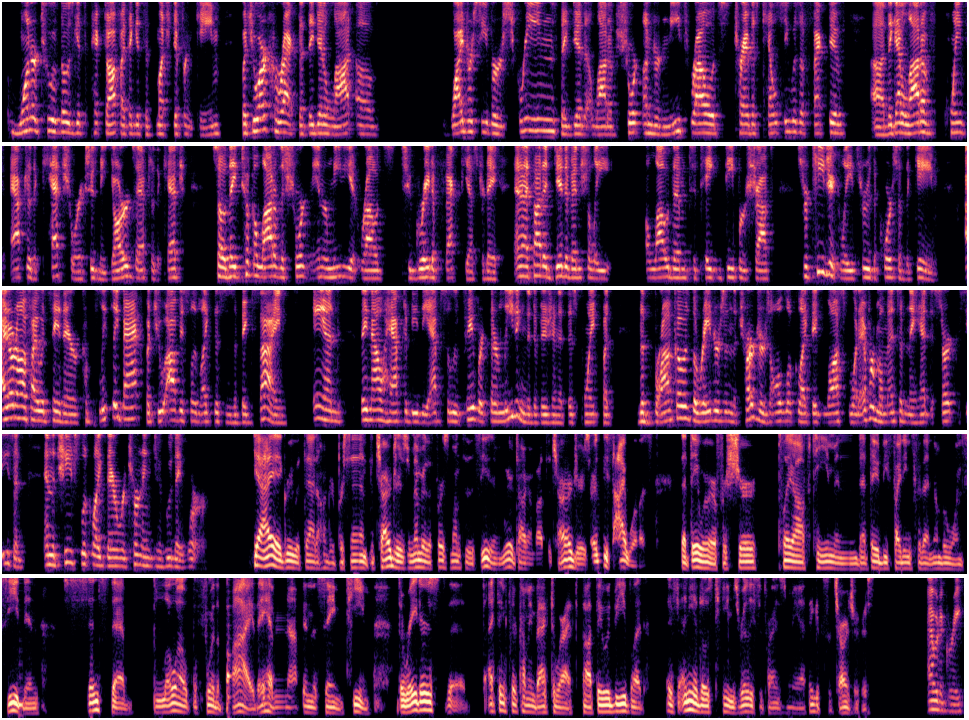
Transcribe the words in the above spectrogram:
one or two of those gets picked off. I think it's a much different game. But you are correct that they did a lot of wide receiver screens. They did a lot of short underneath routes. Travis Kelce was effective uh, they got a lot of points after the catch, or excuse me, yards after the catch. So they took a lot of the short and intermediate routes to great effect yesterday. And I thought it did eventually allow them to take deeper shots strategically through the course of the game. I don't know if I would say they're completely back, but you obviously like this as a big sign. And they now have to be the absolute favorite. They're leading the division at this point, but the Broncos, the Raiders, and the Chargers all look like they've lost whatever momentum they had to start the season. And the Chiefs look like they're returning to who they were. Yeah, I agree with that 100%. The Chargers, remember the first month of the season, we were talking about the Chargers, or at least I was, that they were for sure playoff team and that they would be fighting for that number one seed. And since that blowout before the bye, they have not been the same team. The Raiders, the, I think they're coming back to where I thought they would be, but if any of those teams really surprised me, I think it's the Chargers. I would agree.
